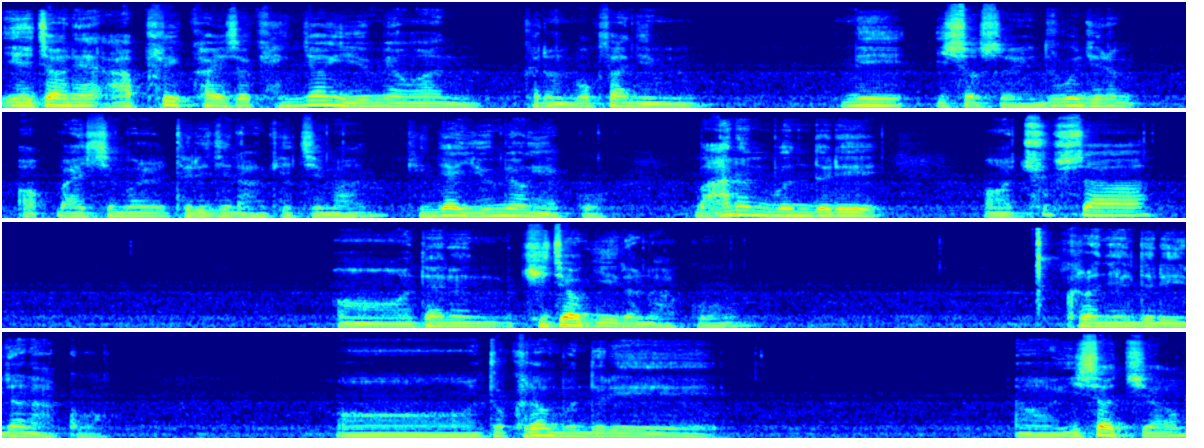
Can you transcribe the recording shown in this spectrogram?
예전에 아프리카에서 굉장히 유명한 그런 목사님이 있었어요. 누군지는 어, 말씀을 드리진 않겠지만 굉장히 유명했고 많은 분들이 어, 축사 어, 되는 기적이 일어났고 그런 일들이 일어났고 어, 또 그런 분들이 어, 있었죠.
